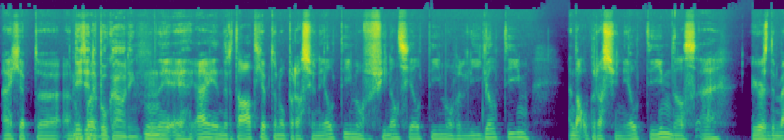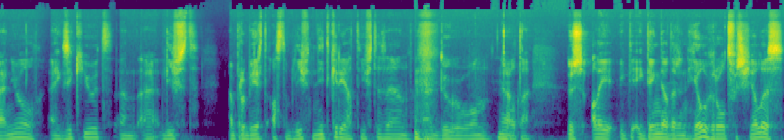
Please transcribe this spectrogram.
Ja. je hebt, uh, een Niet in de boekhouding. Nee, ja, inderdaad. Je hebt een operationeel team of een financieel team of een legal team. En dat operationeel team, dat is, eh, here's the manual, execute en eh, liefst. En probeert alstublieft niet creatief te zijn. en doe gewoon wat dat. Dus allee, ik, ik, denk dat er een heel groot verschil is.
